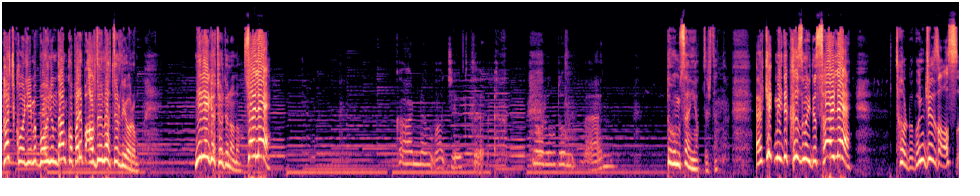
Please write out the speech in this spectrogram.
haç kolyemi boynumdan koparıp aldığını hatırlıyorum. Nereye götürdün onu? Söyle! Karnım acıktı. Yoruldum ben. Doğumu sen yaptırdın. Erkek miydi kız mıydı söyle! Tanrı'nın cezası.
